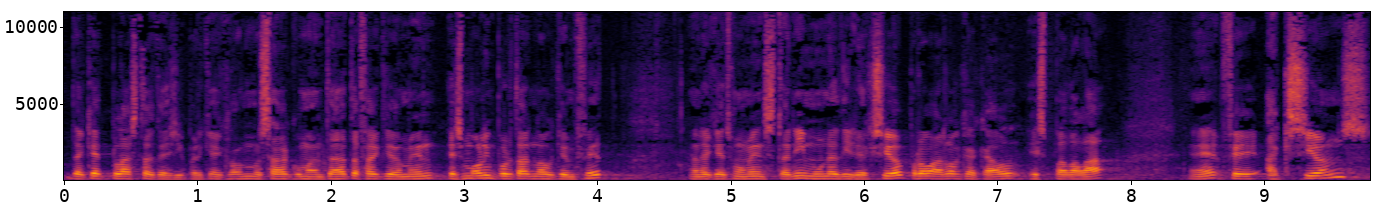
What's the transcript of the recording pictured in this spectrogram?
d'aquest pla estratègic, perquè com s'ha comentat, efectivament, és molt important el que hem fet, en aquests moments tenim una direcció, però ara el que cal és pedalar, eh, fer accions,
